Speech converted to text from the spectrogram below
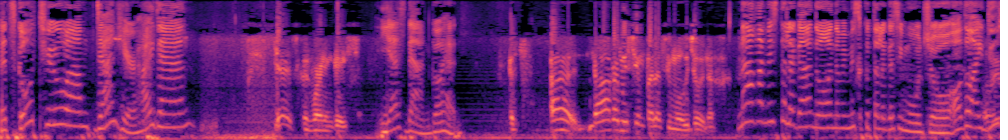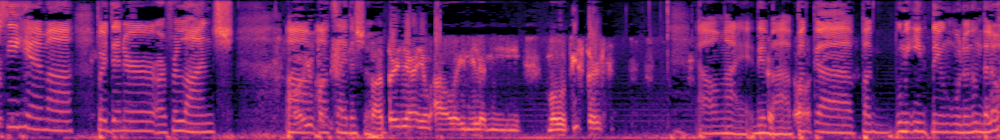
Let's go to um, Dan here. Hi, Dan. Yes, good morning, guys. Yes, Dan. Go ahead. Ah, nakakamiss yung pala si Mojo, no? Nakakamiss talaga, no? Namimiss ko talaga si Mojo. Although I do see him uh, for dinner or for lunch um, outside the show. Pattern niya yung away nila ni Mo Twister. Oo nga eh, di ba? Pag, uh, pag umiint na yung ulo ng dalawa.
